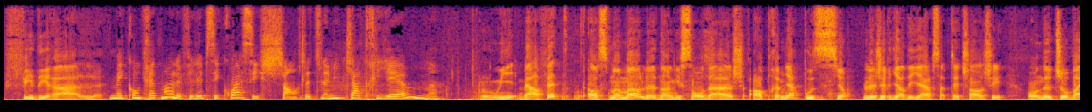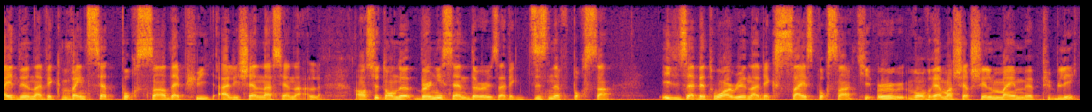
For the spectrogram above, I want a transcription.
fédérale. Mais concrètement, le Philippe, c'est quoi ses chances? Là, tu l'as mis quatrième? Oui, ben en fait, en ce moment là, dans les sondages, en première position, là j'ai regardé hier, ça a peut-être changé. On a Joe Biden avec 27% d'appui à l'échelle nationale. Ensuite, on a Bernie Sanders avec 19%. Elizabeth Warren avec 16%, qui eux vont vraiment chercher le même public.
